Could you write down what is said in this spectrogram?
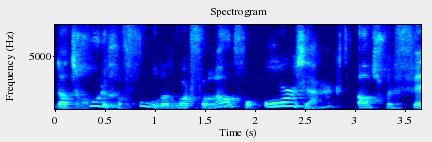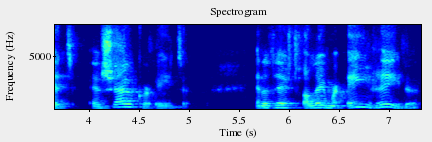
dat goede gevoel, dat wordt vooral veroorzaakt als we vet en suiker eten. En dat heeft alleen maar één reden.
